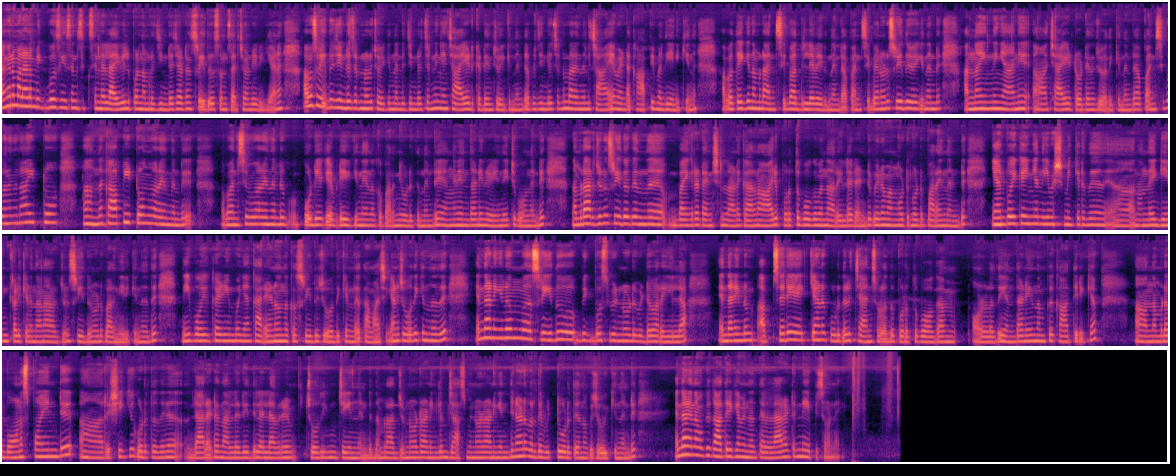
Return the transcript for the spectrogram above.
അങ്ങനെ Malayalam big boss season സിക്സിന്റെ ലൈവിൽ ഇപ്പോൾ നമ്മൾ ജിൻഡോ ചേട്ടൻ ശ്രീതു സംസാരിച്ചുകൊണ്ടിരിക്കുകയാണ്. അപ്പോൾ ശ്രീതു ജിൻഡോ ചേട്ടനോട് ചോദിക്കുന്നുണ്ട് ജിൻഡോ ചേട്ടൻ ഞാൻ ചായ എടുക്കട്ടെ? എന്ന് ചോദിക്കുന്നുണ്ട്. അപ്പോൾ ജിൻഡോ ചേട്ടൻ പറയുന്നുണ്ട് ചായ വേണ്ട കാപ്പി മതി എനിക്കെന്ന്. അപ്പോഴത്തേക്ക് നമ്മുടെ അൻസിബ അതിലേ വരുന്നുണ്ട്. അപ്പോൾ അൻസിബയോട് ശ്രീതു ചോദിക്കുന്നുണ്ട് എന്നാൽ ഇന്ന് ഞാൻ ചായ ഇട്ടോട്ടെ? എന്ന് ചോദിക്കുന്നുണ്ട്. അപ്പോൾ അൻസിബ പറയുന്നുണ്ട് ആ ഇട്ടോ എന്നാൽ കാപ്പി ഇട്ടോ? എന്ന് പറയുന്നുണ്ട്. അപ്പോൾ അനുസരിച്ച് പറയുന്നുണ്ട് പൊടിയൊക്കെ എവിടെ ഇരിക്കുന്നതെന്നൊക്കെ പറഞ്ഞു കൊടുക്കുന്നുണ്ട്. അങ്ങനെ എന്താണെങ്കിലും എഴുന്നേറ്റ് പോകുന്നുണ്ട്? നമ്മുടെ അർജുനും ശ്രീതൊക്കെ ഇന്ന് ഭയങ്കര ടെൻഷനിലാണ്. കാരണം ആര് പുറത്തു പോകുമെന്ന് അറിയില്ല. രണ്ടുപേരും അങ്ങോട്ടും ഇങ്ങോട്ടും പറയുന്നുണ്ട്. ഞാൻ പോയി കഴിഞ്ഞാൽ നീ വിഷമിക്കരുത്. നന്നായി ഗെയിം കളിക്കണം എന്നാണ് അർജുൻ ശ്രീധുവിനോട് പറഞ്ഞിരിക്കുന്നത്. നീ പോയി കഴിയുമ്പോൾ ഞാൻ കരയണമെന്നൊക്കെ ശ്രീധു ചോദിക്കുന്നുണ്ട്. തമാശയ്ക്കാണ് ചോദിക്കുന്നത്. എന്താണെങ്കിലും ശ്രീധു ബിഗ് ബോസ് വീടിനോട് വിട പറയില്ല. എന്താണെങ്കിലും അപ്സരയ്ക്കാണ് കൂടുതൽ ചാൻസ് ഉള്ളത് പുറത്തു പോകാൻ ഉള്ളത്. എന്താണെങ്കിലും നമുക്ക് കാത്തിരിക്കാം. നമ്മുടെ ബോണസ് പോയിന്റ് ഋഷിക്ക് കൊടുത്തതിന് ഡയറക്റ്റ് നല്ല രീതിയിൽ എല്ലാവരും ചോദ്യം ചെയ്യുന്നുണ്ട്. നമ്മുടെ അർജുനോടാണെങ്കിലും ജാസ്മിനോടാണെങ്കിലും എന്തിനാണ് വെറുതെ വിട്ടുകൊടുത്തതെന്നൊക്കെ ചോദിക്കുന്നുണ്ട്. എന്താണെങ്കിലും നമുക്ക് കാത്തിരിക്കാം ഇന്നത്തെ ലാലേട്ടന്റെ എപ്പിസോഡിനായി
